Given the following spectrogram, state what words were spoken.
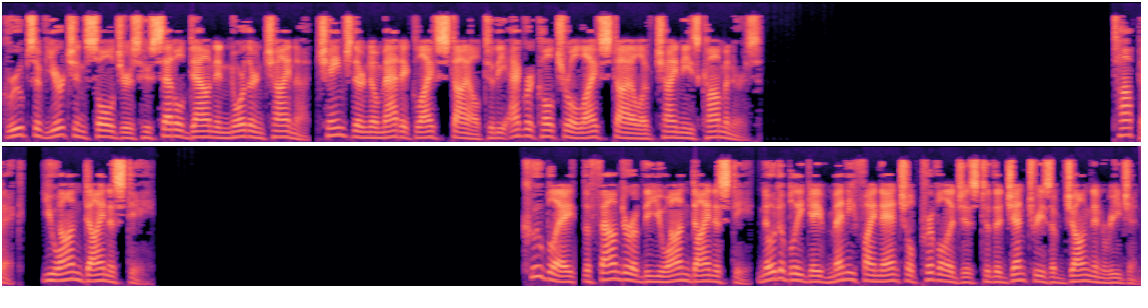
groups of Jurchen soldiers who settled down in northern China, changed their nomadic lifestyle to the agricultural lifestyle of Chinese commoners. Yuan dynasty Kublai, the founder of the Yuan dynasty, notably gave many financial privileges to the gentries of Jiangnan region.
